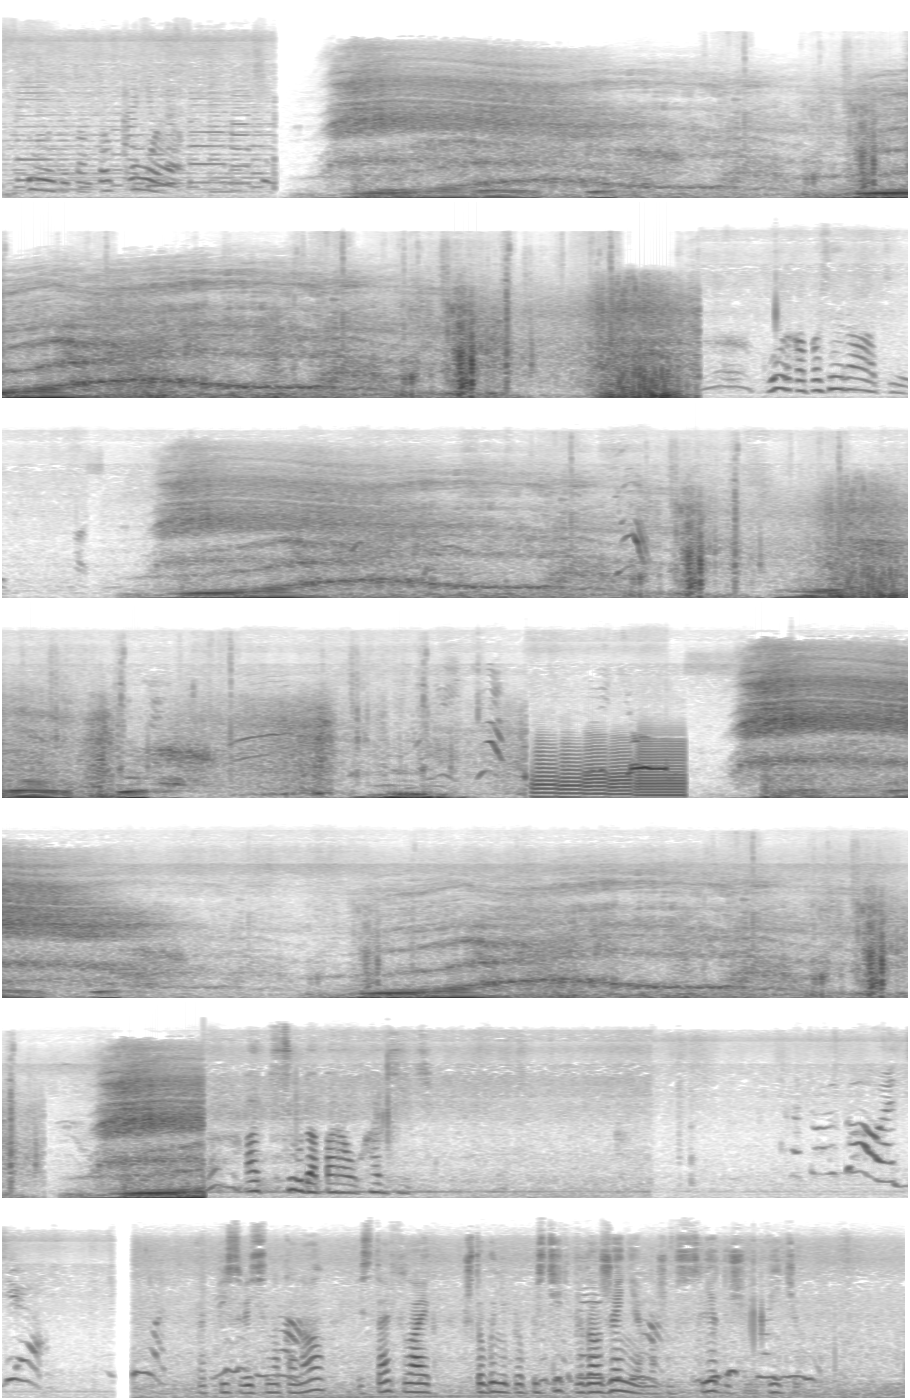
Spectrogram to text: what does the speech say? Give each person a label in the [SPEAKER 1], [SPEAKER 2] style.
[SPEAKER 1] Что это там такое? Горка пожиратель. Отсюда пора уходить. Подписывайся на канал и ставь лайк, чтобы не пропустить продолжение в нашем следующем видео.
